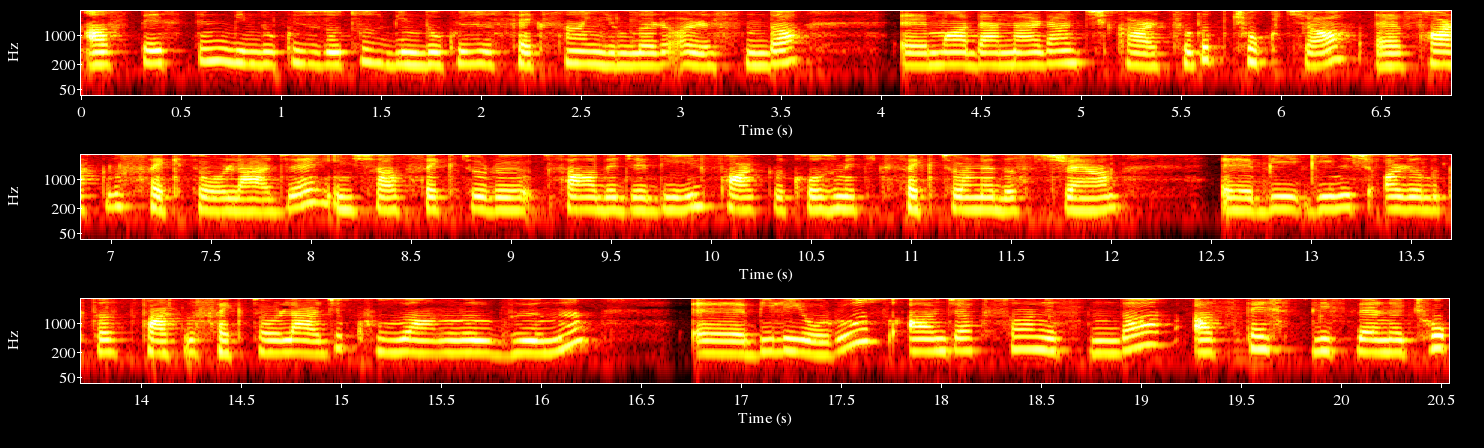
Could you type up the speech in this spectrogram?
Asbestin 1930-1980 yılları arasında e, madenlerden çıkartılıp çokça e, farklı sektörlerce, inşaat sektörü sadece değil farklı kozmetik sektörüne de sıçrayan e, bir geniş aralıkta farklı sektörlerce kullanıldığını biliyoruz. Ancak sonrasında asbest liflerine çok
